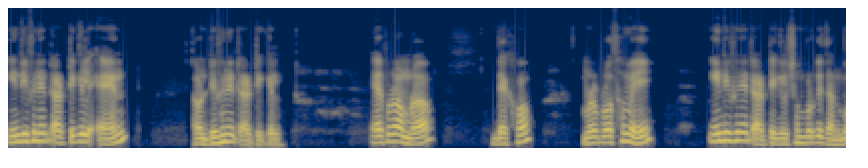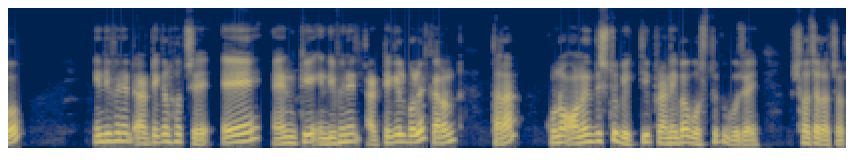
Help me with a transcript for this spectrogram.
ইনডিফিনিট আর্টিকেল এন এবং ডিফিনিট আর্টিকেল এরপর আমরা দেখো, আমরা প্রথমে ইনডিফিনিট আর্টিকেল সম্পর্কে জানব। ইনডিফিনিট আর্টিকেল হচ্ছে এ, এন কে ইনডিফিনিট আর্টিকেল বলে, কারণ তারা কোনো অনির্দিষ্ট ব্যক্তি, প্রাণী বা বস্তুকে বোঝায় সচরাচর।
